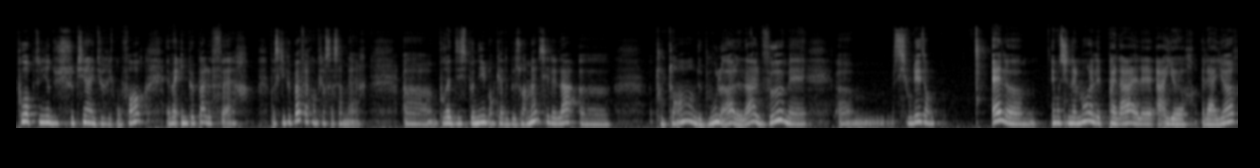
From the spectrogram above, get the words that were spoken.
pour obtenir du soutien et du réconfort, eh ben, il ne peut pas le faire. Parce qu'il ne peut pas faire confiance à sa mère pour être disponible en cas de besoin, même si elle est là tout le temps, debout, là, elle est là, elle veut, mais si vous voulez, donc, elle, euh, émotionnellement, elle n'est pas là, elle est ailleurs. Elle est ailleurs.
